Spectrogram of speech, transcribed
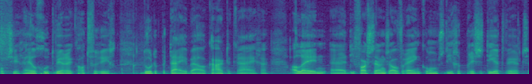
op zich heel goed werk had verricht door de partijen bij elkaar te krijgen. Alleen die vaststellingsovereenkomst die gepresenteerd werd,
